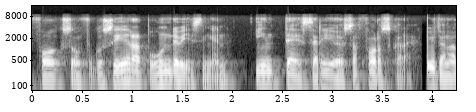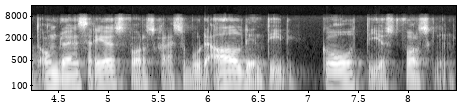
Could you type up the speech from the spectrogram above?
folk som fokuserar på undervisningen inte är seriösa forskare, utan att om du är en seriös forskare så borde all din tid gå till just forskning.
